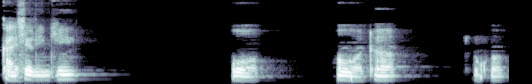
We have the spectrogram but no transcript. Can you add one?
感谢聆听，我。我的祖国。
